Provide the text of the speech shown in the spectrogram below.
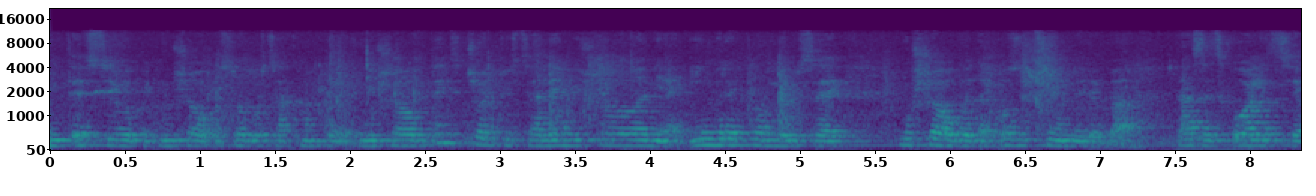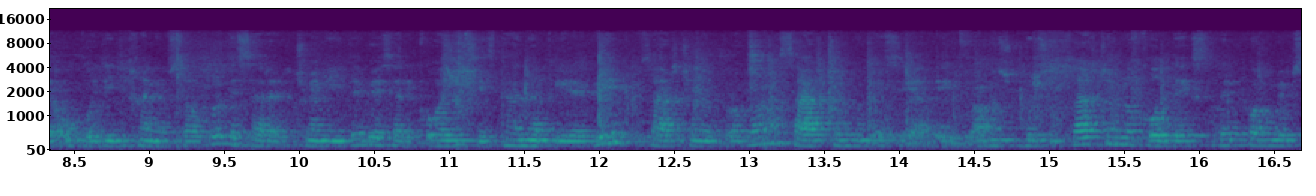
ინტენსივობით მუშაობას, როგორც აქამდე მუშაობდით. ჩვენთვის ძალიან მნიშვნელოვანია იმ რეფორმებზე მუშაობა და პოზიციონირება, რასაც კოალიცია უკვე დიდი ხანია საუბრობ, ეს არ არის ჩვენი იდეები, ეს არის კოალიციის განაპირები, საარჩევნო პროგრამა, საარჩევნო პრესია, ამაში გულისხმობს საარჩევნო კოდექს, რეფორმებს,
